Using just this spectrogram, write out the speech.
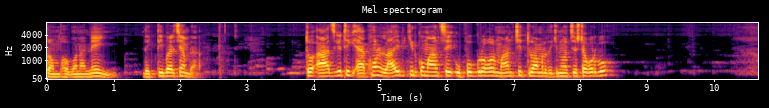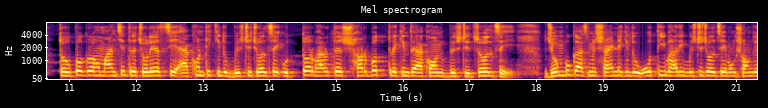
সম্ভাবনা নেই। দেখতেই পারছি আমরা। তো আজকে ঠিক এখন লাইভ কীরকম আছে, উপগ্রহর মানচিত্র আমরা দেখে নেওয়ার চেষ্টা করব। তো উপগ্রহ মানচিত্রে চলে এসেছি। এখন ঠিক কিন্তু বৃষ্টি চলছে। উত্তর ভারতের সর্বত্রে কিন্তু এখন বৃষ্টি চলছে। জম্মু কাশ্মীর সাইডে কিন্তু অতি ভারী বৃষ্টি চলছে এবং সঙ্গে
